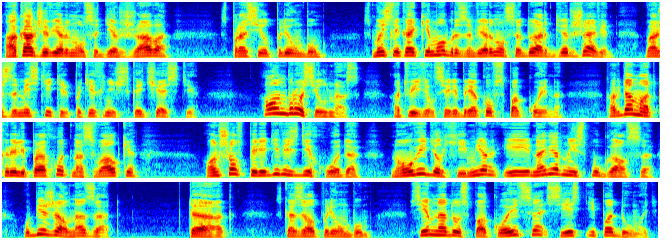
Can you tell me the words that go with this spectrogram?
«А как же вернулся Держава?» — спросил Плюмбум. «В смысле, каким образом вернулся Эдуард Державин, ваш заместитель по технической части?» «А он бросил нас», ответил Серебряков спокойно. Когда мы открыли проход на свалке, он шел впереди вездехода, но увидел химер и, наверное, испугался, убежал назад. «Так», — сказал Плюмбум, — «всем надо успокоиться, сесть и подумать.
